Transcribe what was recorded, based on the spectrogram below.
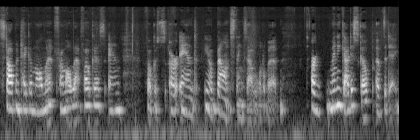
stop and take a moment from all that focus and focus or and you know balance things out a little bit. Our mini guidescope of the day.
